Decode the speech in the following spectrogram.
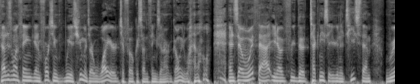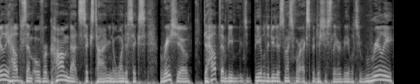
that is one thing. And unfortunately, we as humans are wired to focus on things that aren't going well. and so with that, you know, the techniques that you're going to teach them really helps them overcome that six time, you know, one to six ratio to help them be, to be able to do this much more expeditiously or be able to really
